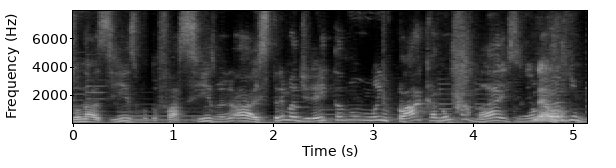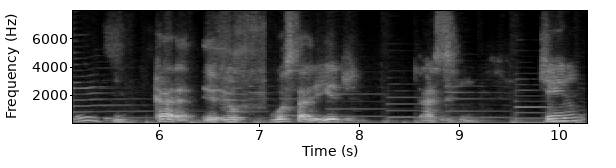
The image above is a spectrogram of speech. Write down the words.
do nazismo, do fascismo. Ah, a extrema-direita não, não, emplaca nunca mais em nenhum lugar do mundo. Cara, eu, eu, gostaria de. Assim, quem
